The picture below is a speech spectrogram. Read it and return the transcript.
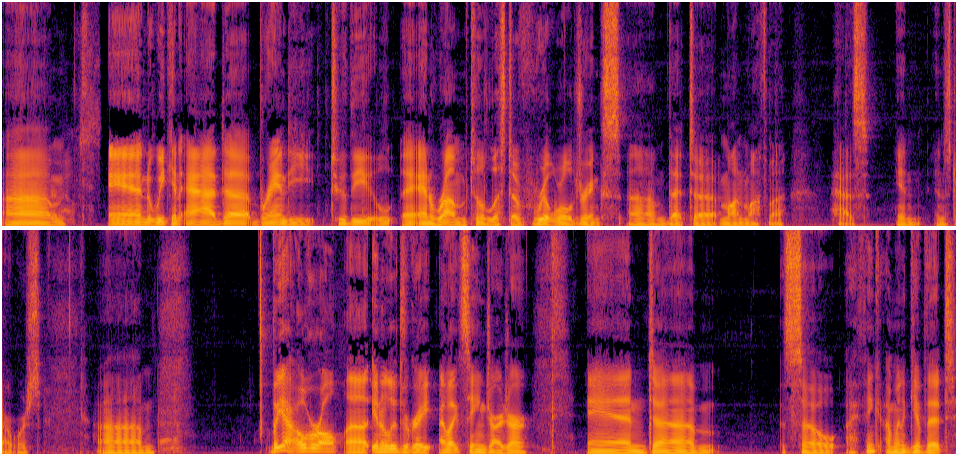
Um, mouse. and we can add uh, brandy to the and rum to the list of real world drinks um, that uh, Mon Mothma has in in Star Wars. Um, but yeah, overall, uh, interludes were great. I liked seeing Jar Jar, and um, so I think I'm gonna give it.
